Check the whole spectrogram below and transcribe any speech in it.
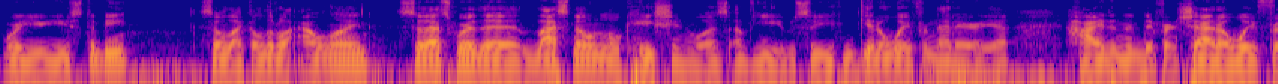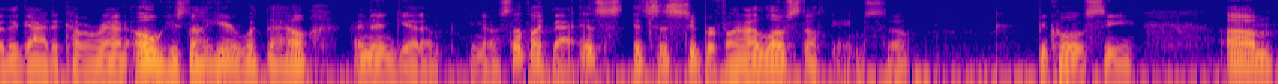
where you used to be, so like a little outline. So that's where the last known location was of you. So you can get away from that area, hide in a different shadow, wait for the guy to come around. Oh, he's not here. What the hell? And then get him. You know, stuff like that. It's it's just super fun. I love stealth games, so be cool to see. Um,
